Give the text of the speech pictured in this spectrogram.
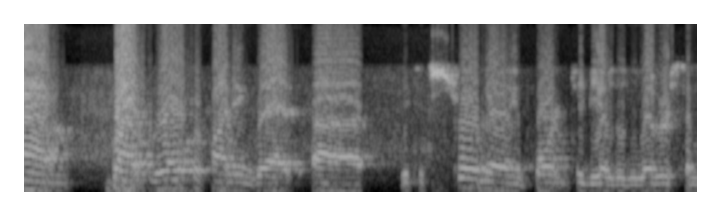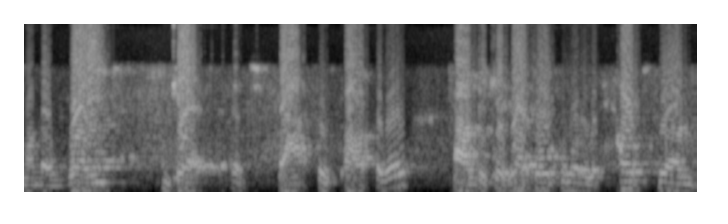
Um, but we're also finding that uh, it's extraordinarily important to be able to deliver someone the right GIF as fast as possible um, because that's ultimately what helps them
